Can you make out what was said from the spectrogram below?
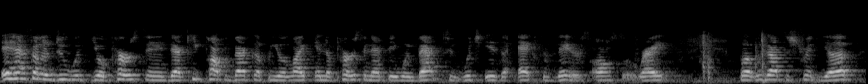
it has something to do with your person that keep popping back up in your life and the person that they went back to, which is an ex of theirs also, right? But we got the strength. Yup.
